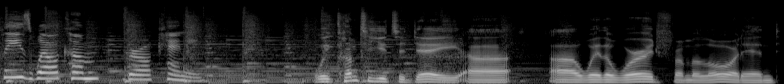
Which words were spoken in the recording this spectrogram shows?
Please welcome Bro Kene. We come to you today uh, uh, with a word from the Lord, and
